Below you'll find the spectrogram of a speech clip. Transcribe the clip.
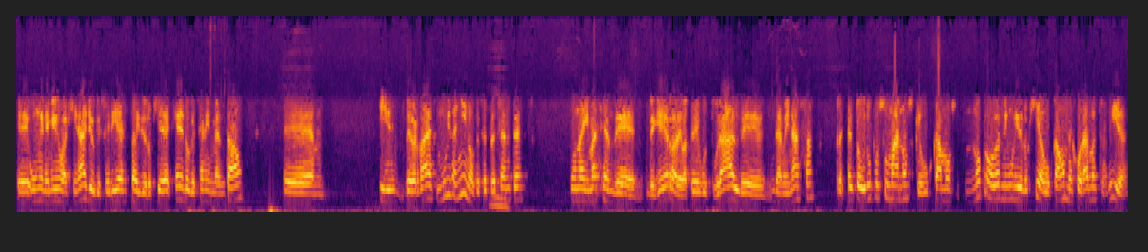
eh, un enemigo imaginario que sería esta ideología de género que se han inventado. Eh, y de verdad es muy dañino que se presente una imagen de, guerra, de batalla cultural, de amenaza respecto a grupos humanos que buscamos no promover ninguna ideología, buscamos mejorar nuestras vidas.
